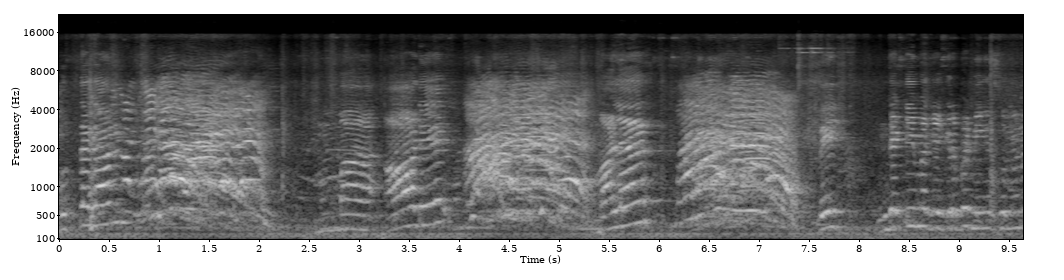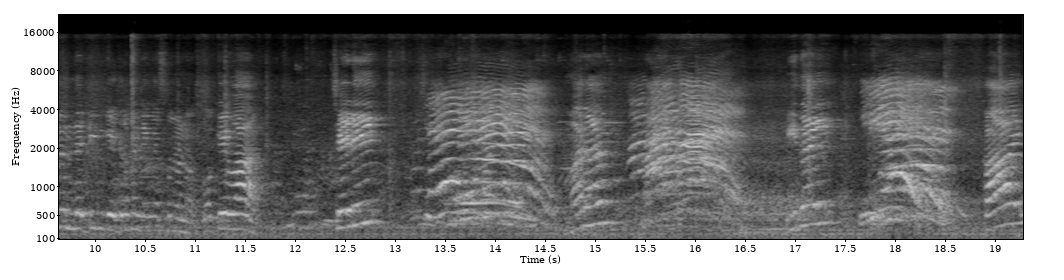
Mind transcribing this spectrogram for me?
புத்தகம். ஆடு. மலர். வெயிட். இந்த டீமை கேக்குறப்ப நீங்க சொல்லணும் இந்த டீம் கேக்குறப்ப நீங்க சொல்லணும். ஓகேவா செடி மரம் விதை காய்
